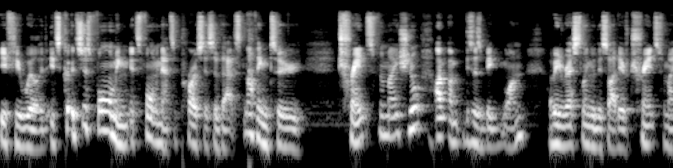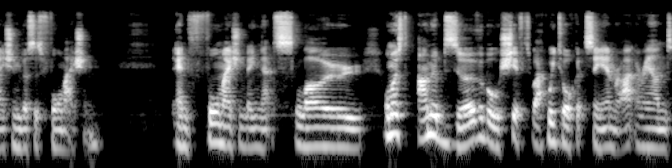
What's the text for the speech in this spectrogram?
if you will, it's it's just forming. It's forming. That's a process of that. It's nothing too transformational. I'm, I'm, this is a big one. I've been wrestling with this idea of transformation versus formation. And formation being that slow, almost unobservable shift, like we talk at CM, right, around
